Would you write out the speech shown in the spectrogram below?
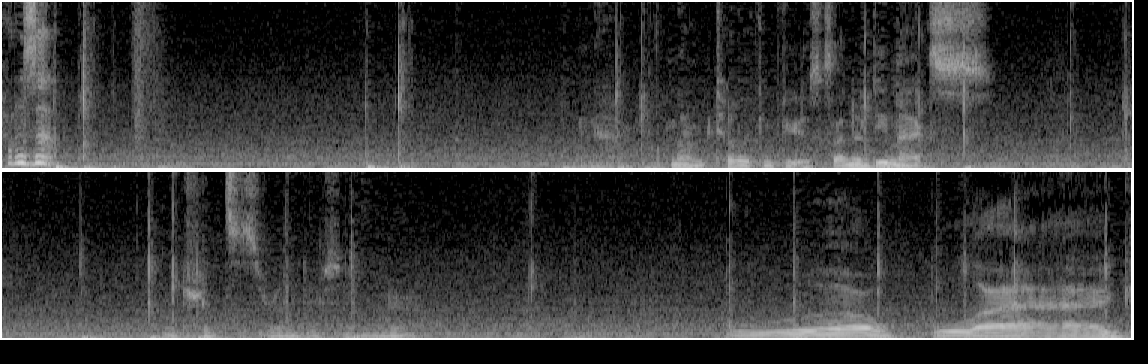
How does that... Now I'm totally confused, because I know D-Max... Entrance is around here somewhere. Whoa, lag.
